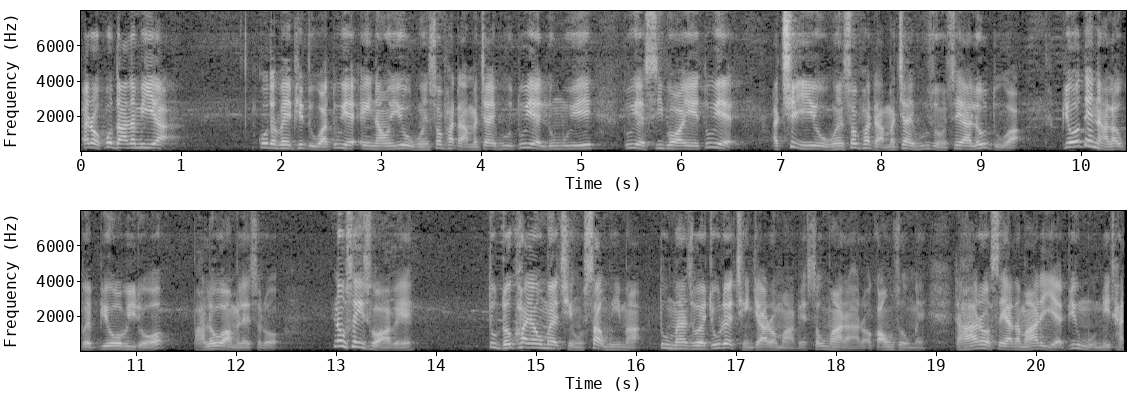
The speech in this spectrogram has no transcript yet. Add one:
အဲ့တော့ကိုသားသမီးကကိုတပည့်ဖြစ်သူကသူ့ရဲ့အိမ်အောင်ရေးကိုဝင်ဆော့ဖတ်တာမကြိုက်ဘူးသူ့ရဲ့လူမှုရေးသူ့ရဲ့စီးပွားရေးသူ့ရဲ့အချစ်ရေးကိုဝင်ဆော့ဖတ်တာမကြိုက်ဘူးဆိုရင်ဆရာလို့သူကပြောတင်တာလောက်ပဲပြောပြီးတော့ ဘာလုပ်ရမလဲဆိုတော့နှုတ်ဆိတ်စွာပဲသူဒုက္ခရောက်မဲ့အချိန်ကိုစောက်ပြီးမှသူမန်ဆွဲကြိုးတဲ့အချိန်ကြတော့မှပဲဆုံးမတာတော့အကောင်းဆုံးပဲဒါကတော့ဆရာသမားတွေရဲ့အပြုတ်မှုနေထိုင်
